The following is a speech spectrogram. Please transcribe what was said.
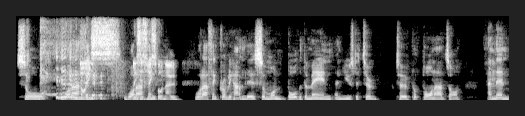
So what I Nice. think what this I is think useful now. What I think probably happened is someone bought the domain and used it to to put porn ads on. And then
